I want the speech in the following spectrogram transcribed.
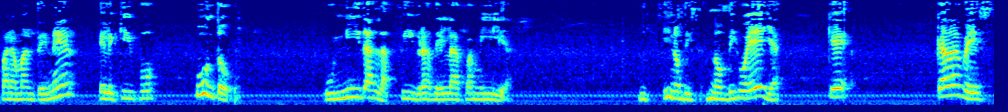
para mantener el equipo junto, unidas las fibras de la familia. Y nos, nos dijo ella que cada vez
